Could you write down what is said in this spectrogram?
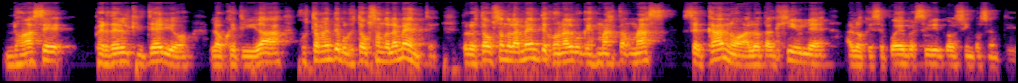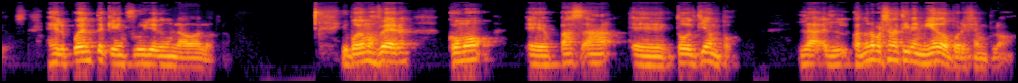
nos hace perder el criterio, la objetividad, justamente porque está usando la mente, pero está usando la mente con algo que es más, más cercano a lo tangible, a lo que se puede percibir con los cinco sentidos. Es el puente que influye de un lado al otro. Y podemos ver cómo eh, pasa eh, todo el tiempo. cuando una persona tiene miedo, por ejemplo,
